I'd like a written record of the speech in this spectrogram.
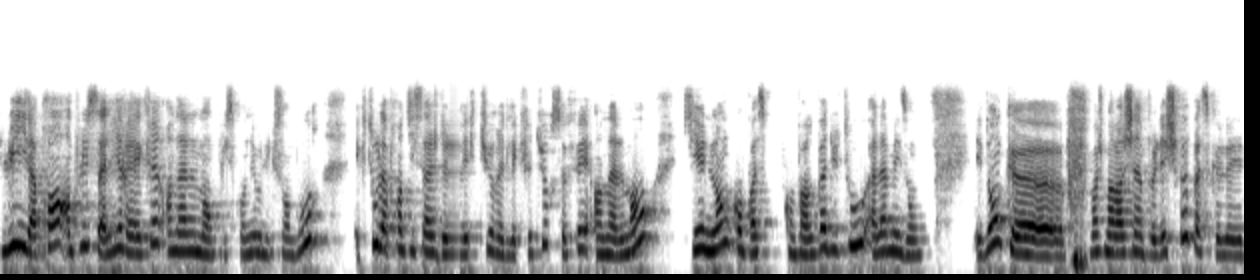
Lui, il apprend en plus à lire et à écrire en allemand, puisqu'on est au Luxembourg, et que tout l'apprentissage de la lecture et de l'écriture se fait en allemand, qui est une langue qu'on ne parle pas du tout à la maison. Et donc, euh, moi, je m'arrachais un peu les cheveux parce que les,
